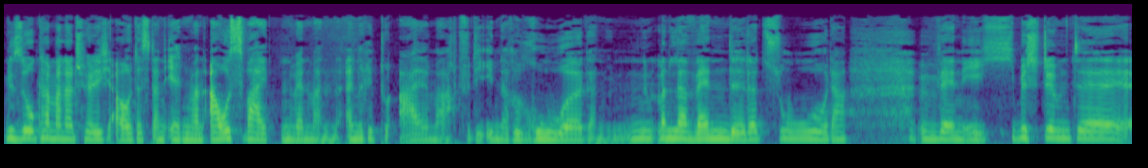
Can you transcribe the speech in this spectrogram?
so kann man natürlich auch das dann irgendwann ausweiten, wenn man ein Ritual macht für die innere Ruhe. Dann nimmt man Lavendel dazu oder wenn ich bestimmte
